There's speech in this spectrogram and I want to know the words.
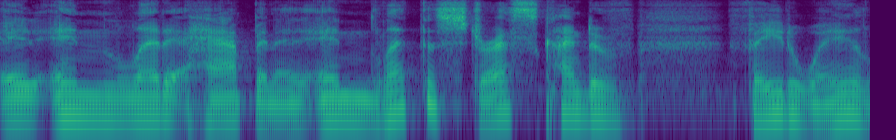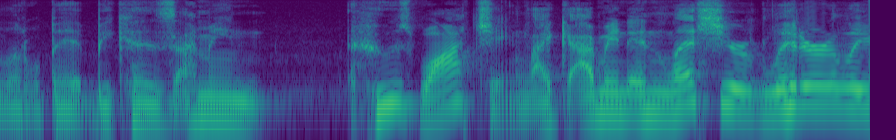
and, and let it happen and, and let the stress kind of fade away a little bit because I mean who's watching? Like, I mean, unless you're literally,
